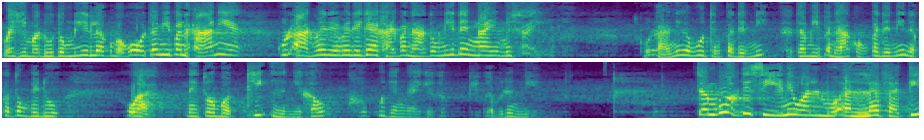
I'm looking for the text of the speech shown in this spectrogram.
ไม่ใช่มาดูตรงนี้แล้วก็บอกโอ้ถ้ามีปัญหาเนี่ยคุณอ่านไม่ได้ไม่ได้แก้ไขปัญหาตรงนี้ได้ไงไม่ใช่คุณอ่านนี่ก็พูดถึงประเด็นนี้ถ้ามีปัญหาของประเด็นนี้เนี่ยก็ต้องไปดูว่าในตัวบทที่อื่นนี่เขาเขาพูดยังไงเกี่ยวกับเกี่ยวกับเรื่องนี้ จำพวกที่สี่นี่วัลมุอัลลฟติ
